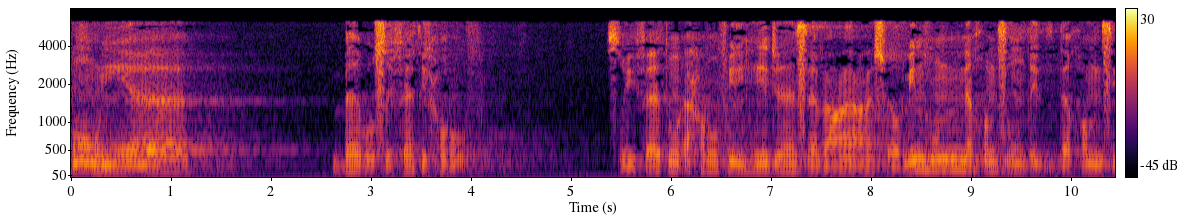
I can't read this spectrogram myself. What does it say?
قويا. باب صفات الحروف. صفات أحرف الهجا سبع عشر. منهن خمس ضد خمس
